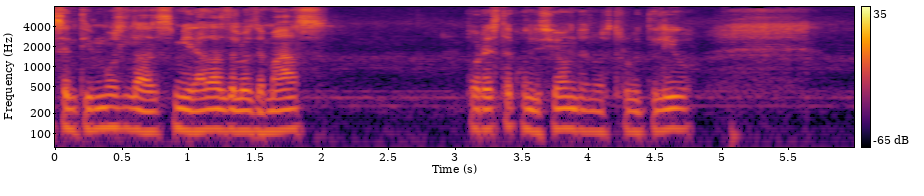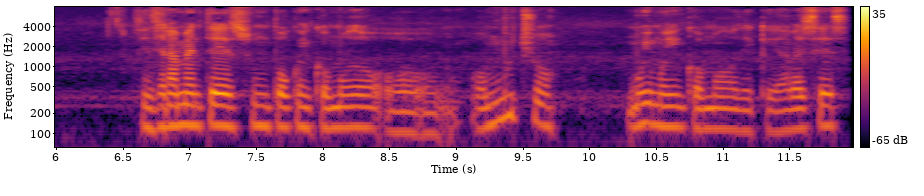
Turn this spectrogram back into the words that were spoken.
sentimos las miradas de los demás por esta condición de nuestro vitiligo. Sinceramente es un poco incómodo o, mucho, muy muy incómodo de que a veces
